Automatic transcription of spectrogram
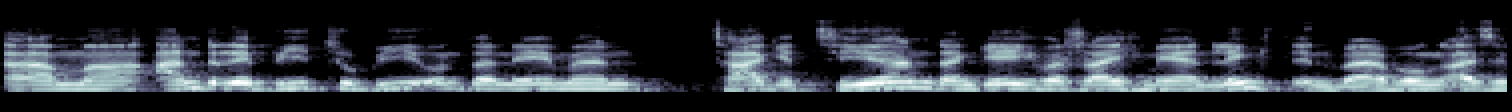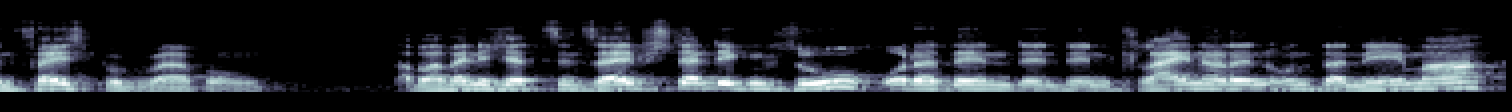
ähm, andere B2B-Unternehmen targetieren, dann gehe ich wahrscheinlich mehr in LinkedIn-Werbung als in Facebook-Werbung. Aber wenn ich jetzt den Selbstständigen suche oder den, den, den kleineren Unternehmer,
